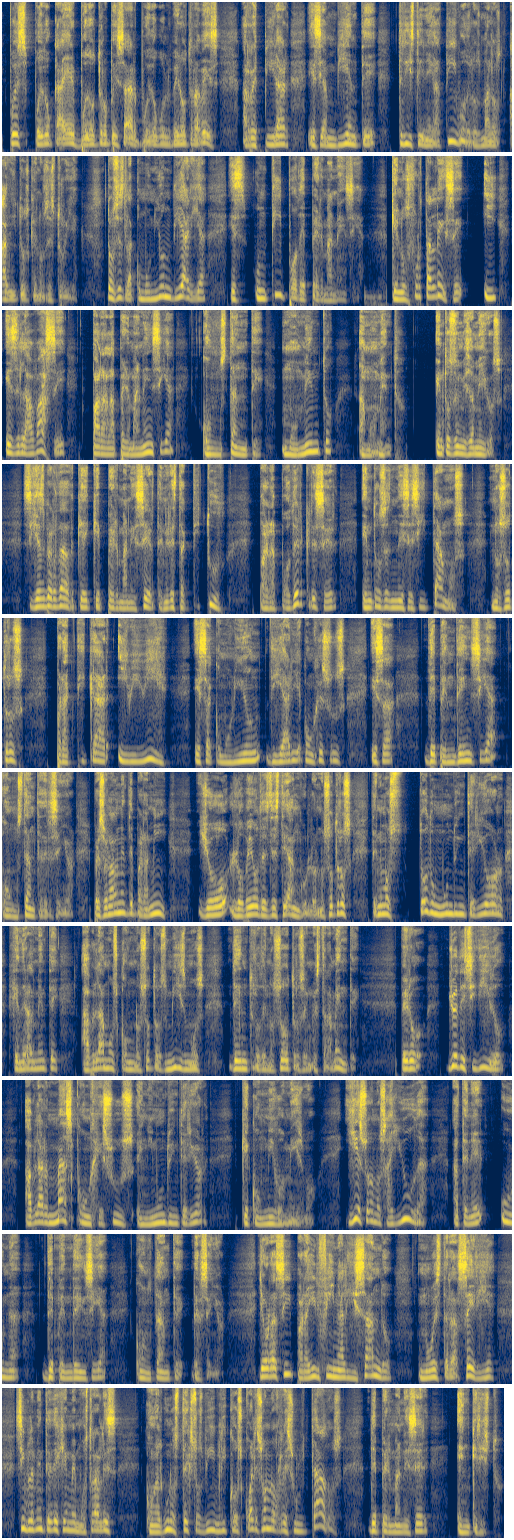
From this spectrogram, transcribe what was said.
pues puedo caer, puedo tropezar, puedo volver otra vez a respirar ese ambiente triste y negativo de los malos hábitos que nos destruyen. Entonces la comunión diaria es un tipo de permanencia que nos fortalece y es la base para la permanencia constante, momento a momento. Entonces mis amigos, si es verdad que hay que permanecer, tener esta actitud para poder crecer, entonces necesitamos nosotros practicar y vivir esa comunión diaria con Jesús, esa dependencia constante del Señor. Personalmente para mí, yo lo veo desde este ángulo. Nosotros tenemos todo un mundo interior, generalmente hablamos con nosotros mismos dentro de nosotros, en nuestra mente. Pero yo he decidido hablar más con Jesús en mi mundo interior que conmigo mismo. Y eso nos ayuda a tener una dependencia constante del Señor. Y ahora sí, para ir finalizando nuestra serie, simplemente déjenme mostrarles con algunos textos bíblicos cuáles son los resultados de permanecer en Cristo.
